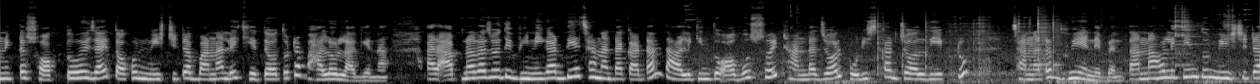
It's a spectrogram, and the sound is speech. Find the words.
অনেকটা শক্ত হয়ে যায়, তখন মিষ্টিটা বানালে খেতে অতটা ভালো লাগে না। আর আপনারা যদি ভিনিগার দিয়ে ছানাটা কাটান, তাহলে কিন্তু অবশ্যই ঠান্ডা জল, পরিষ্কার জল দিয়ে একটু ছানাটা ধুয়ে নেবেন। তা না হলে কিন্তু মিষ্টিটা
